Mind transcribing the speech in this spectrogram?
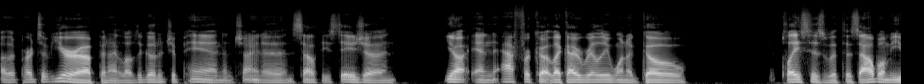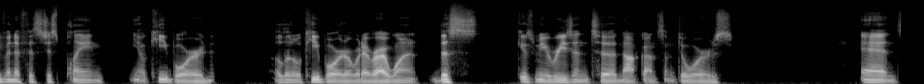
other parts of Europe and I love to go to Japan and China and Southeast Asia and you know and Africa. Like I really want to go places with this album, even if it's just playing you know, keyboard, a little keyboard or whatever. I want this gives me a reason to knock on some doors. And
